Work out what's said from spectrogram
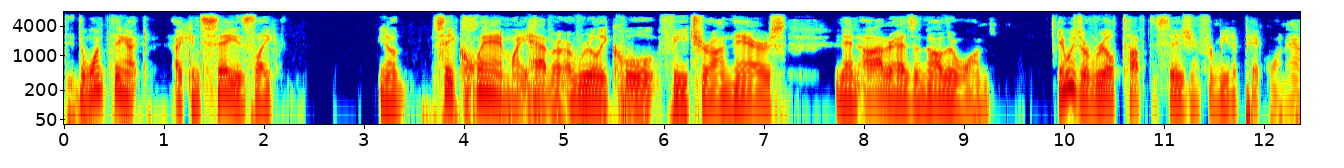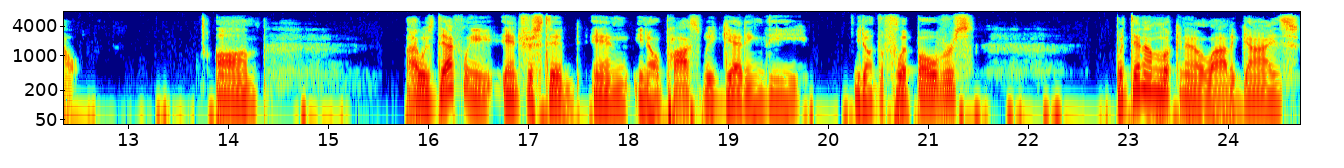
the one thing I I can say is like, you know, say Clam might have a, a really cool feature on theirs, and then Otter has another one. It was a real tough decision for me to pick one out. Um, I was definitely interested in you know possibly getting the you know the flip overs, but then I'm looking at a lot of guys.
